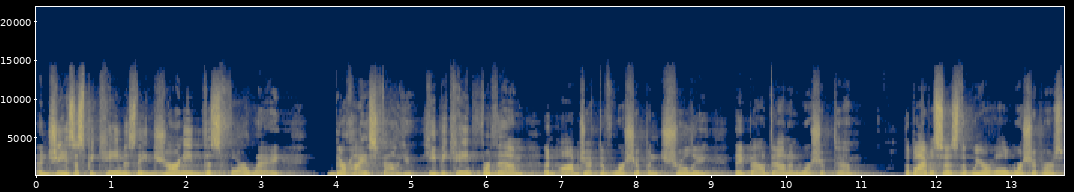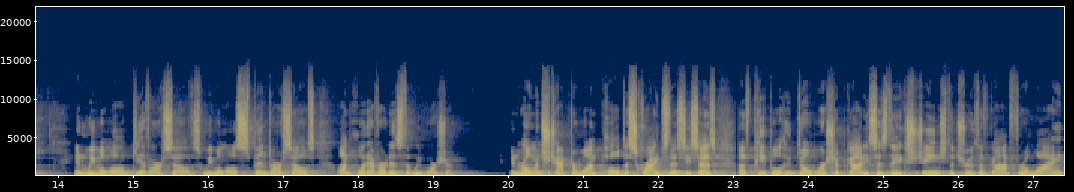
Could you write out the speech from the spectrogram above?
And Jesus became, as they journeyed this far away, their highest value. He became for them an object of worship, and truly they bowed down and worshiped him. The Bible says that we are all worshipers, and we will all give ourselves, we will all spend ourselves on whatever it is that we worship. In Romans chapter 1, Paul describes this. He says, of people who don't worship God, he says they exchange the truth of God for a lie,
